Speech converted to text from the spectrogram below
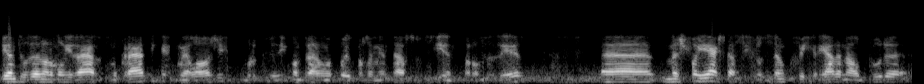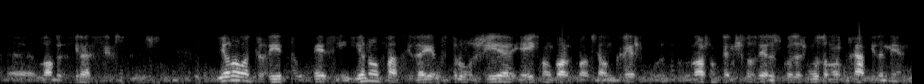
dentro da normalidade democrática, como é lógico, porque encontraram um apoio parlamentar suficiente para o fazer, uh, mas foi esta a situação que foi criada na altura, uh, logo a seguir às. Eu não acredito, é assim, eu não faço ideia de futurologia, e aí concordo com o Anselmo Crespo, nós não podemos fazer, as coisas mudam muito rapidamente.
